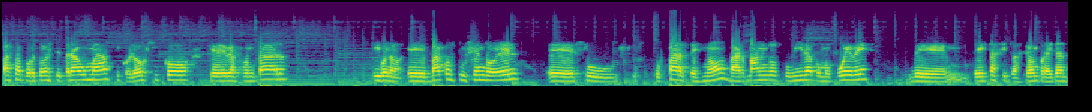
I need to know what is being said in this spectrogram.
pasa por todo este trauma psicológico que debe afrontar, y bueno, eh, va construyendo él eh, sus, partes, ¿no? Va armando su vida como puede de, esta situación por ahí tan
